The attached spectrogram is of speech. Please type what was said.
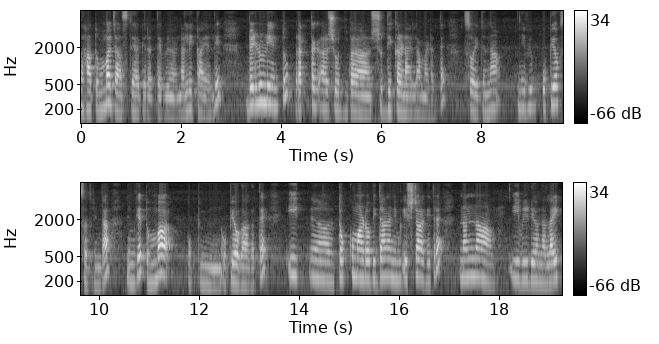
ಸಹ ತುಂಬ ಜಾಸ್ತಿ ಆಗಿರುತ್ತೆ ನಲ್ಲಿಕಾಯಲ್ಲಿ. ಬೆಳ್ಳುಳ್ಳಿ ಅಂತೂ ರಕ್ತ ಶುದ್ಧ, ಶುದ್ಧೀಕರಣ ಎಲ್ಲ ಮಾಡುತ್ತೆ. ಸೊ ಇದನ್ನು ನೀವು ಉಪಯೋಗಿಸೋದ್ರಿಂದ ನಿಮಗೆ ತುಂಬ ಉಪ್, ಉಪಯೋಗ ಆಗುತ್ತೆ. ಈ ತೊಕ್ಕು ಮಾಡೋ ವಿಧಾನ ನಿಮ್ಗೆ ಇಷ್ಟ ಆಗಿದ್ದರೆ ನನ್ನ ಈ ವಿಡಿಯೋನ ಲೈಕ್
